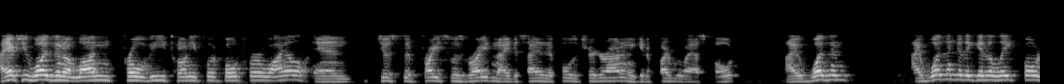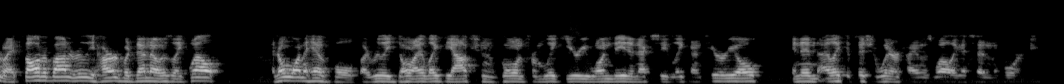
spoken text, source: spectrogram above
I actually was in a Lund Pro V 20 foot boat for a while, and just the price was right, and I decided to pull the trigger on it and get a fiberglass boat. I wasn't, I wasn't gonna get a lake boat, and I thought about it really hard, but then I was like, well, I don't want to have both. I really don't. I like the option of going from Lake Erie one day to next day Lake Ontario, and then I like to fish in wintertime as well, like I said in the gorge.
